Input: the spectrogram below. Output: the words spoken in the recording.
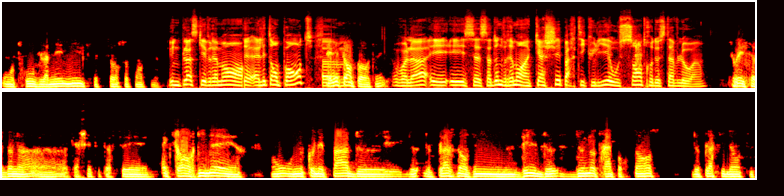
on trouve l'année 1769. Une place qui est vraiment, elle est en pente. Elle est en pente, oui. Voilà, et, et ça, ça, donne vraiment un cachet particulier au centre de Stavelot. Hein. Oui, ça donne un, cachet tout à fait extraordinaire. On, ne connaît pas de, de, place dans une ville de, de notre importance de place identique.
